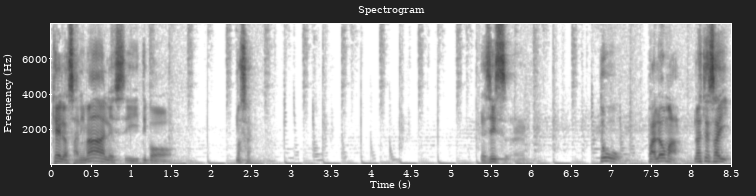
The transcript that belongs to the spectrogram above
¿Qué? Los animales y tipo... No sé. Decís... Eh, tú, Paloma, no estés ahí.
